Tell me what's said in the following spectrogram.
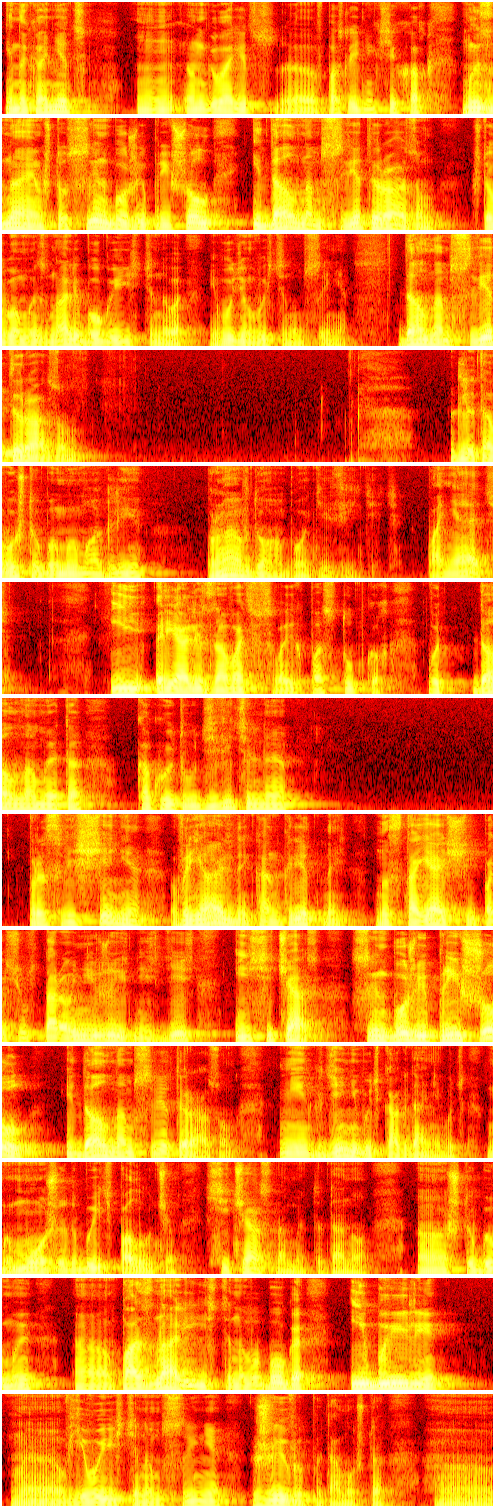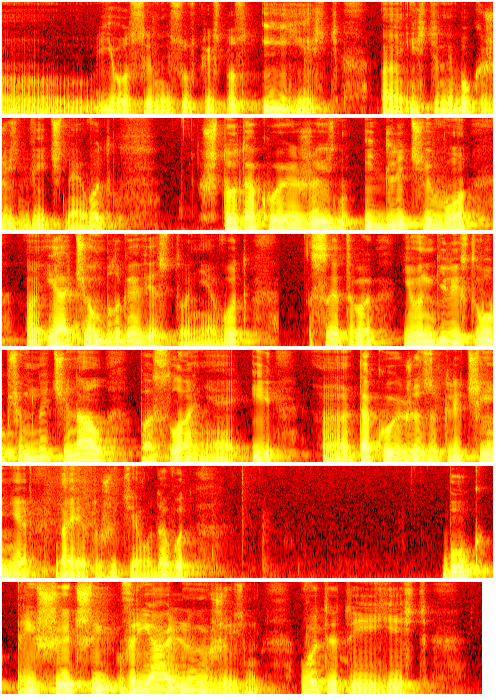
И, наконец, он говорит э, в последних стихах, мы знаем, что Сын Божий пришел и дал нам свет и разум – чтобы мы знали Бога истинного и будем в истинном Сыне. Дал нам свет и разум для того, чтобы мы могли правду о Боге видеть, понять и реализовать в своих поступках. Вот дал нам это какое-то удивительное просвещение в реальной, конкретной настоящей посюсторонней жизни здесь и сейчас. Сын Божий пришел и дал нам свет и разум. Не где-нибудь, когда-нибудь мы, может быть, получим. Сейчас нам это дано, а, чтобы мы а, познали истинного Бога и были а, в Его истинном Сыне живы, потому что Его Сын Иисус Христос и есть истинный Бог и жизнь вечная. Вот что такое жизнь и для чего, и о чем благовествование. Вот с этого евангелист, в общем, начинал послание, и э, такое же заключение на эту же тему. Да, вот Бог, пришедший в реальную жизнь. Вот это и есть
